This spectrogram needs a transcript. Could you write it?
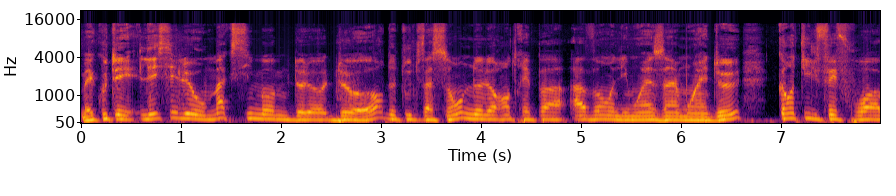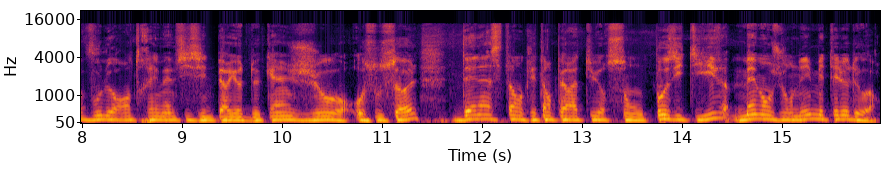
Mais écoutez, laissez-le au maximum de, dehors, de toute façon. Ne le rentrez pas avant les moins 1, moins 2. Quand il fait froid, vous le rentrez, même si c'est une période de 15 jours au sous-sol. Dès l'instant que les températures sont positives, même en journée, mettez-le dehors.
